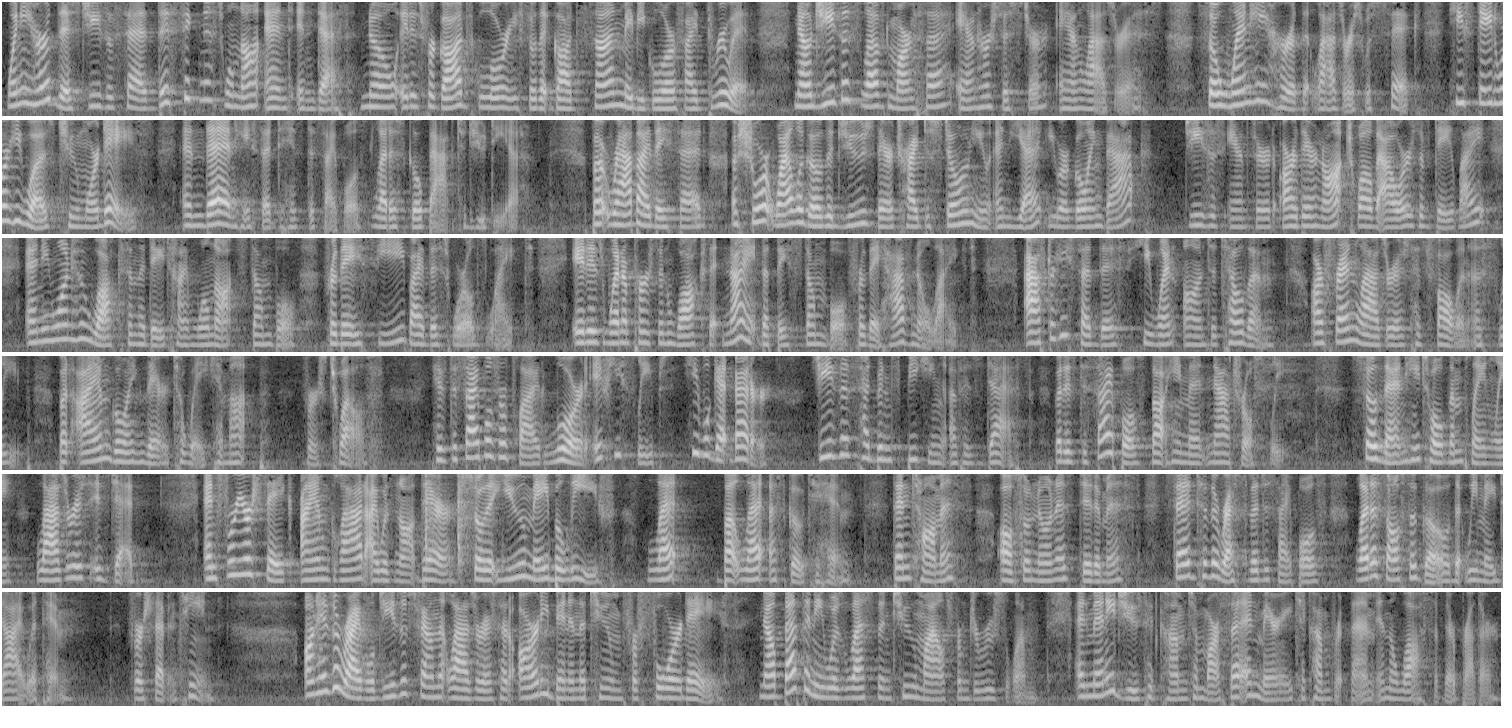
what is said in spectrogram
When he heard this, Jesus said, This sickness will not end in death. No, it is for God's glory, so that God's Son may be glorified through it. Now, Jesus loved Martha and her sister and Lazarus. So when he heard that Lazarus was sick, he stayed where he was two more days. And then he said to his disciples, Let us go back to Judea. But, Rabbi, they said, a short while ago the Jews there tried to stone you, and yet you are going back? Jesus answered, Are there not twelve hours of daylight? Anyone who walks in the daytime will not stumble, for they see by this world's light. It is when a person walks at night that they stumble, for they have no light. After he said this, he went on to tell them, Our friend Lazarus has fallen asleep, but I am going there to wake him up. Verse 12. His disciples replied, Lord, if he sleeps, he will get better. Jesus had been speaking of his death but his disciples thought he meant natural sleep. So then he told them plainly, Lazarus is dead. And for your sake, I am glad I was not there, so that you may believe. Let, but let us go to him. Then Thomas, also known as Didymus, said to the rest of the disciples, Let us also go, that we may die with him. Verse 17. On his arrival, Jesus found that Lazarus had already been in the tomb for four days. Now, Bethany was less than two miles from Jerusalem, and many Jews had come to Martha and Mary to comfort them in the loss of their brother.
